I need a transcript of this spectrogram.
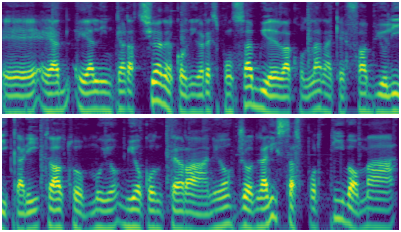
eh, e, all'interazione con il responsabile della collana che è Fabio Licari, tra l'altro mio, mio conterraneo, giornalista sportivo ma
